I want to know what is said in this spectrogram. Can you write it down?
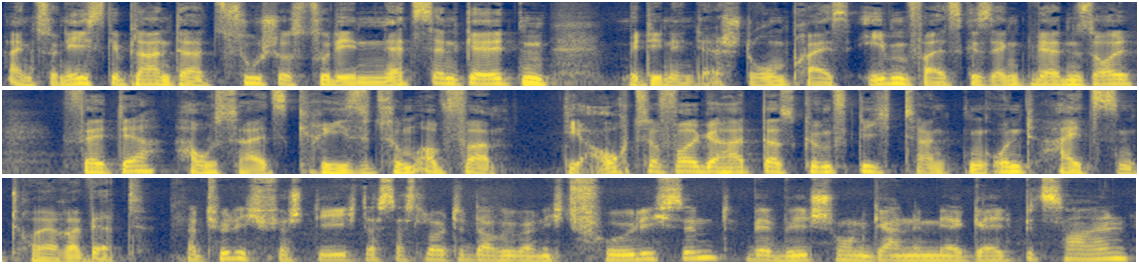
Ein zunächst geplanter Zuschuss zu den Netzentgelten, mit denen der Strompreis ebenfalls gesenkt werden soll, fällt der Haushaltskrise zum Opfer, die auch zur Folge hat, dass künftig Tanken und Heizen teurer wird. Natürlich verstehe ich, dass das Leute darüber nicht fröhlich sind. Wer will schon gerne mehr Geld bezahlen?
